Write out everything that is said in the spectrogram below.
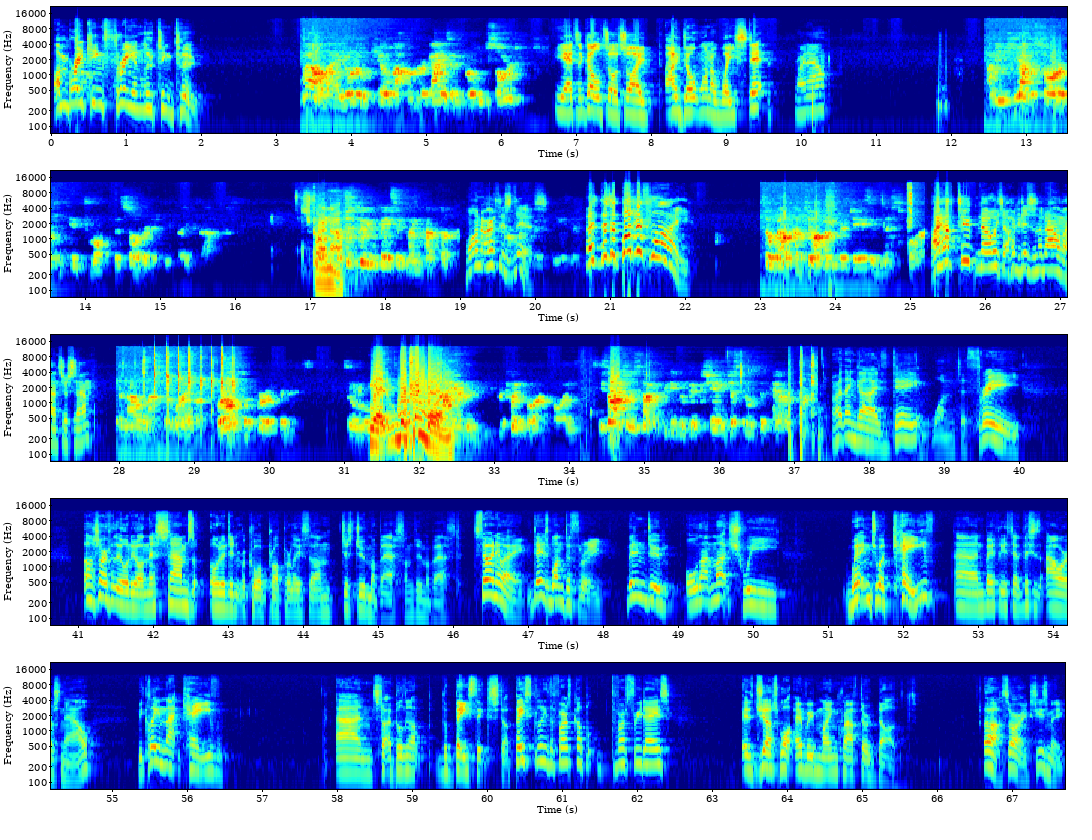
Great. Unbreaking three and looting two. Well, uh, you want to kill that hunter guy? Is it a gold sword? Yeah, it's a gold sword, so I I don't want to waste it right now. I mean, he has a sword. He could drop the sword if he breaks that. It's So, fair I'm just doing basic Minecraft stuff. What on earth is this? There's, there's a butterfly. So welcome to 100 days in this farm. I have two. No, it's 100 days as an Allomancer, Sam. An Allomancer, whatever. We're also Feruchemists. So Yeah, we're twin born. am the twin born boys. He's not actually started reading the book shit, he just knows the tale. Alright then, guys, day one to three. Oh, sorry for the audio on this. Sam's audio didn't record properly, so I'm just doing my best. I'm doing my best. So, anyway, days one to three. We didn't do all that much. We went into a cave and basically said, This is ours now. We claimed that cave and started building up the basic stuff. Basically, the first couple, the first three days is just what every Minecrafter does. Ah, sorry, excuse me.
